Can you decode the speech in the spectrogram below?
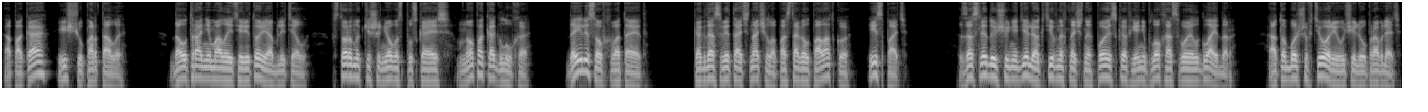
А пока ищу порталы. До утра немалые территории облетел, в сторону Кишинева спускаясь, но пока глухо. Да и лесов хватает. Когда светать начало, поставил палатку и спать. За следующую неделю активных ночных поисков я неплохо освоил глайдер, а то больше в теории учили управлять.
